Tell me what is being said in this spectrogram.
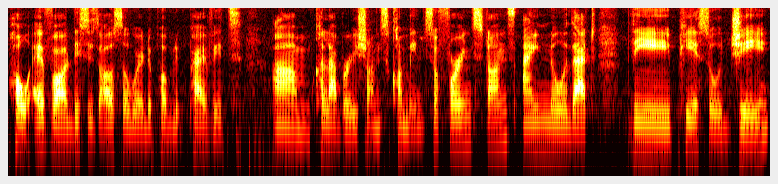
However, this is also where the public-private um, collaborations coming. So for instance, I know that the PSOJ,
